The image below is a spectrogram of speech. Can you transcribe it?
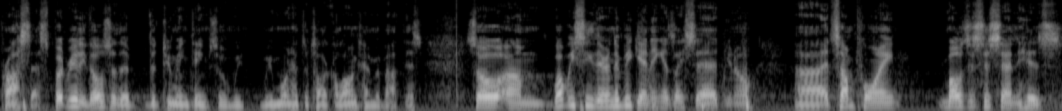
process. But really, those are the, the two main themes. So we, we won't have to talk a long time about this. So um, what we see there in the beginning, as I said, you know, uh, at some point, Moses has sent his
